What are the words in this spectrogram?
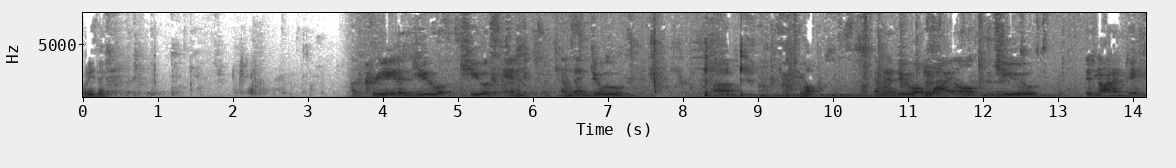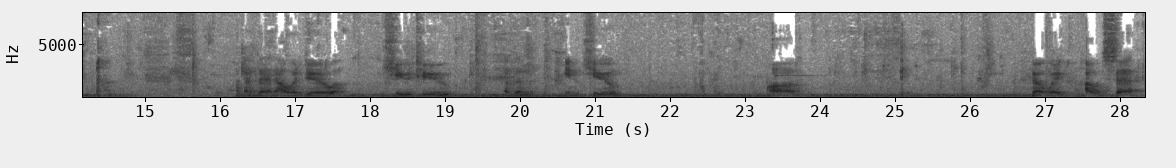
What do you think? Uh, create a new queue of int and then do uh, Two. and then do a while queue is not empty. And then I would do q2 and then enqueue. Um, no, wait. I would set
